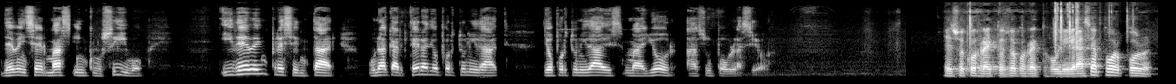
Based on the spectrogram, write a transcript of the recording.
deben ser más inclusivos y deben presentar una cartera de oportunidad de oportunidades mayor a su población. Eso es correcto, eso es correcto, Julio. Gracias por, por,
